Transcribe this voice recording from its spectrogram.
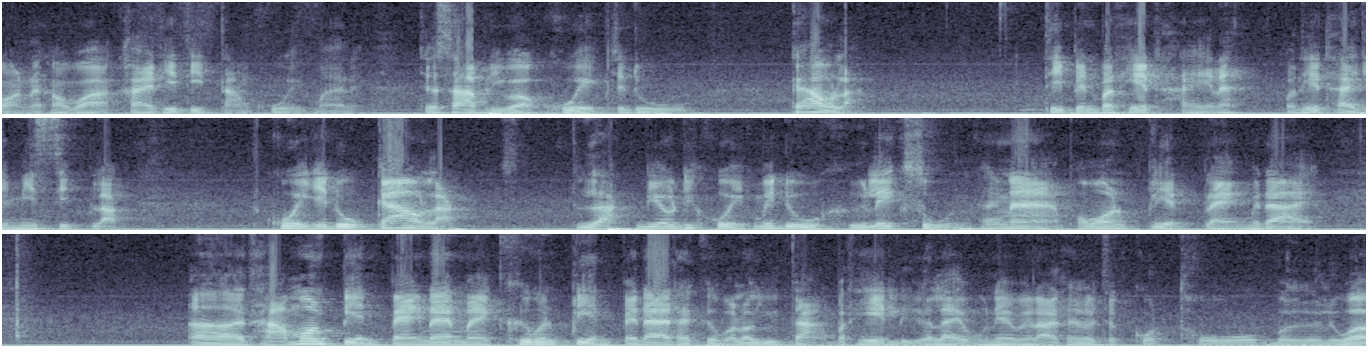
ก่อนนะครับว่าใครที่ติดตามครูเอกมาเนี่ยจะทราบดีว่าครูเอกจะดู 9 หลัก ที่เป็นประเทศไทยนะประเทศไทยจะมี 10 หลักครูเอกจะดู 9 หลัก หลักเดียวที่ครูเอกไม่ดูคือเลขศูนย์ข้างหน้า เพราะมันเปลี่ยนแปลงไม่ได้อ่อถามมันเปลี่ยนแปลงได้ไหมคือมันเปลี่ยนไปได้ถ้าเกิดว่าเราอยู่ต่างประเทศหรืออะไรพวกนี้เวลาที่เราจะกดโทรเบอร์ หรือว่า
